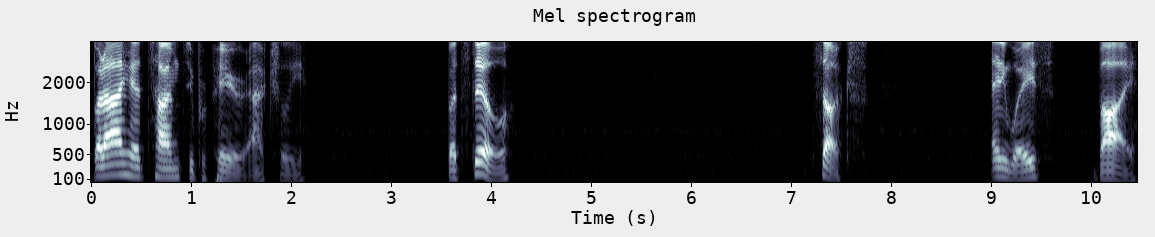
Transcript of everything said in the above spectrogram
But I had time to prepare actually. But still, Sucks. Anyways, bye.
